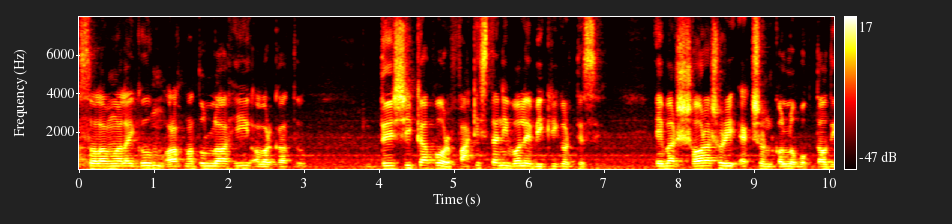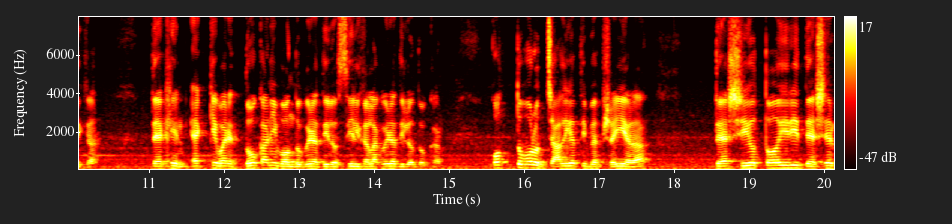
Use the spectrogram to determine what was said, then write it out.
আসসালামু আলাইকুম রহমতুল্লাহি অবরকাত দেশি কাপড় পাকিস্তানি বলে বিক্রি করতেছে। এবার সরাসরি অ্যাকশন করল ভোক্তা অধিকার। দেখেন, একেবারে দোকানই বন্ধ করে দিল, সিলগালা করে দিল দোকান। কত বড় জালিয়াতি ব্যবসায়ী এরা। দেশীয় তৈরি, দেশের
